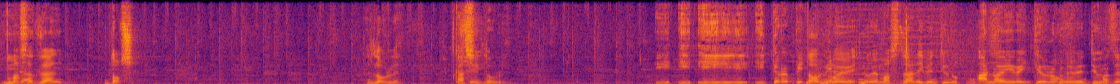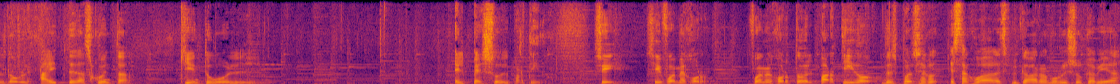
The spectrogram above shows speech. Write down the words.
Mira. Mazatlán, 12. El doble, casi Sí. el doble. Y, y- y- y te repito, No, mira, 9, 9 Mazatlán y 21 puntos. Ah, 9 y 21. 9 y 21. Más del doble. Ahí te das cuenta quién tuvo el, el peso del partido. Sí, sí, fue mejor. Fue mejor todo el partido. Después, esta jugada le explicaba Ramón Rizzo que había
